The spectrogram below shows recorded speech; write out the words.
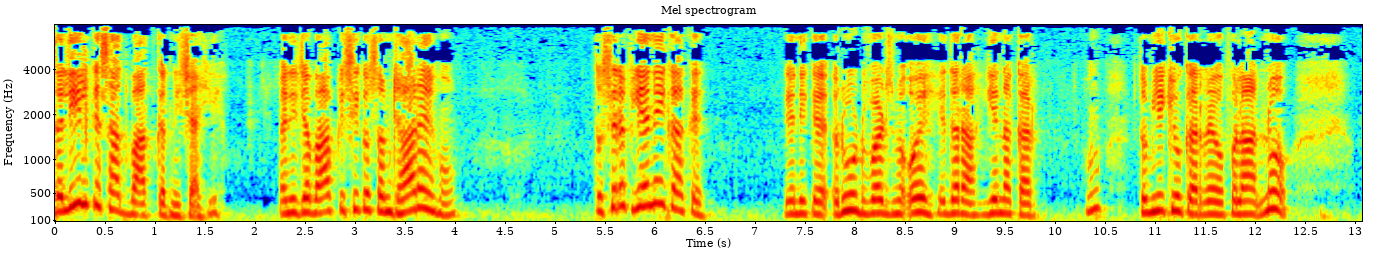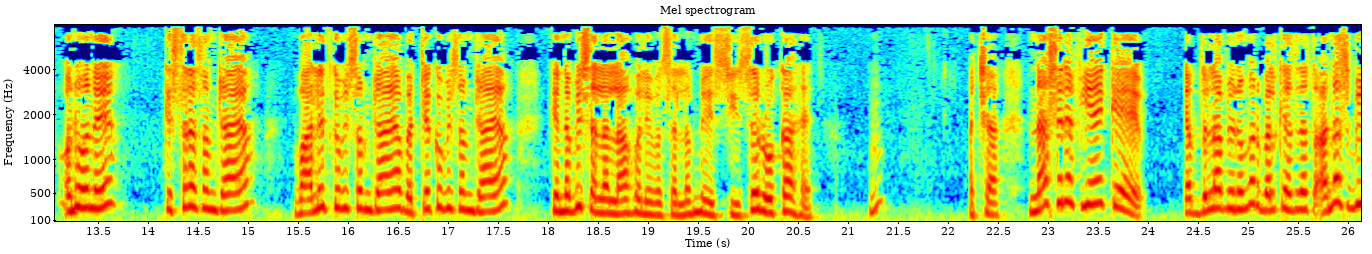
دلیل کے ساتھ بات کرنی چاہیے یعنی جب آپ کسی کو سمجھا رہے ہوں تو صرف یہ نہیں کہا کہ یعنی کہ روڈ ورڈز میں اوے ادھر آ یہ نہ کر ہوں تم یہ کیوں کر رہے ہو نو انہوں نے کس طرح سمجھایا والد کو بھی سمجھایا بچے کو بھی سمجھایا کہ نبی صلی اللہ علیہ وسلم نے اس چیز سے روکا ہے اچھا نہ صرف یہ کہ عبد اللہ بن عمر بلکہ حضرت انس بھی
